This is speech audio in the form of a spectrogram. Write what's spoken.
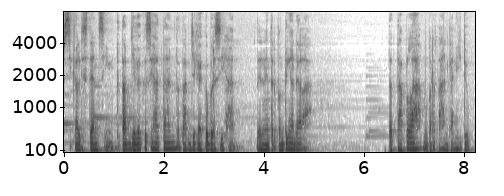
physical distancing. Tetap jaga kesehatan, tetap jaga kebersihan. Dan yang terpenting adalah tetaplah mempertahankan hidup.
